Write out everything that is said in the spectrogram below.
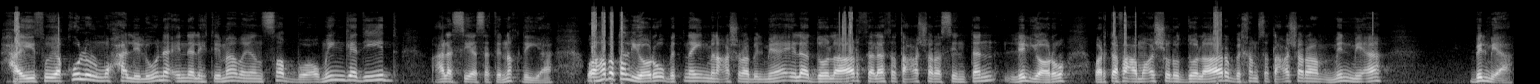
حيث يقول المحللون إن الاهتمام ينصب من جديد على السياسة النقدية. وهبط اليورو ب 2 من 10% إلى دولار 13 سنتا لليورو وارتفع مؤشر الدولار ب 15 من 100 بالمئة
